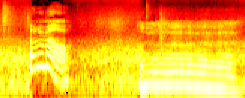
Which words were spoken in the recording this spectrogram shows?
I don't know. Uh,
